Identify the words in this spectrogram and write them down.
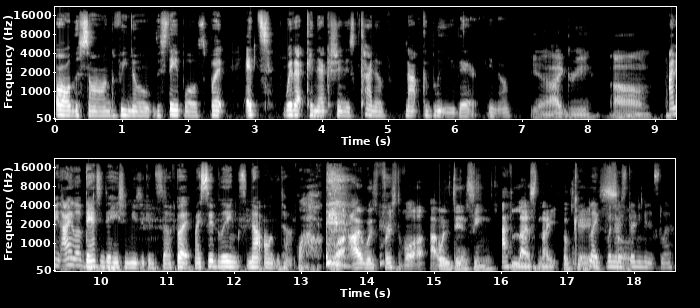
all the songs. We know the staples, but it's where that connection is kind of not completely there, you know? Yeah, I agree. Um, I mean, I love dancing to Haitian music and stuff, but my siblings, not all the time. wow. Well, I was first of all, I was dancing I- last night. Okay, Like when there's so 30 minutes left.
